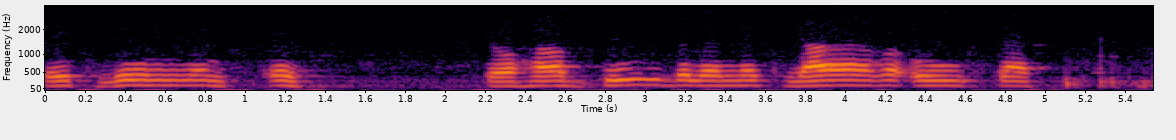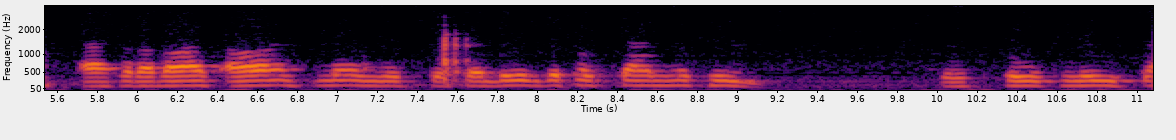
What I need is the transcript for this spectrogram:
er kvinnens ett, så har Bibelen med klare ord sagt at det var et annet menneske som levde på samme tid, som skulle knuse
